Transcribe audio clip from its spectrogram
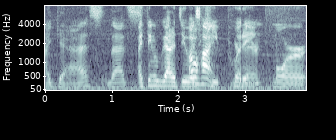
I guess that's. I think what we gotta do Oh, is hi, keep putting more.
